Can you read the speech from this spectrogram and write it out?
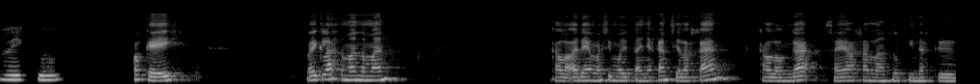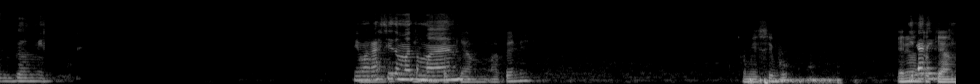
Baik, Bu. Oke. Baiklah, teman-teman. Kalau ada yang masih mau ditanyakan, silakan. Kalau enggak, saya akan langsung pindah ke Google Meet. Terima nah, kasih teman-teman. Yang apa ini? Permisi Bu. Ini ya, untuk yang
